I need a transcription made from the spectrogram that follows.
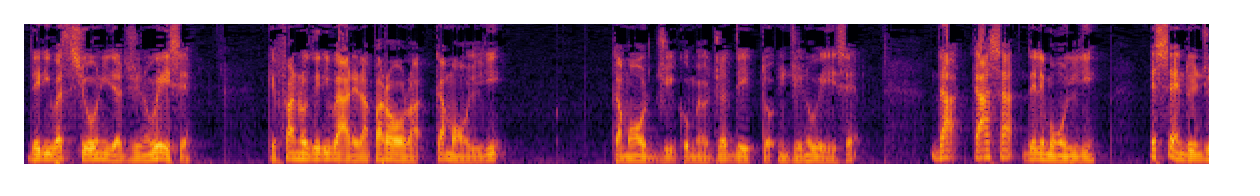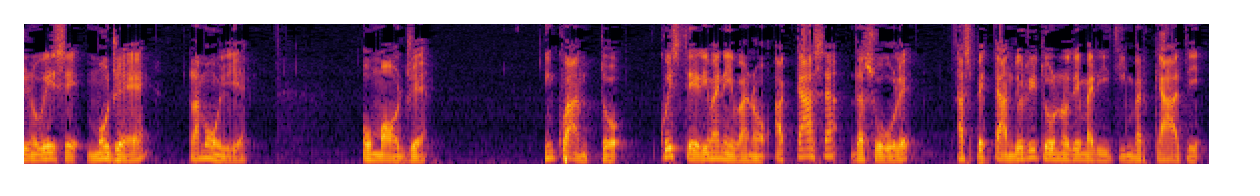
derivazioni dal genovese, che fanno derivare la parola camogli, camoggi come ho già detto in genovese, da casa delle mogli, essendo in genovese mogè la moglie, o moge, in quanto queste rimanevano a casa da sole aspettando il ritorno dei mariti imbarcati,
